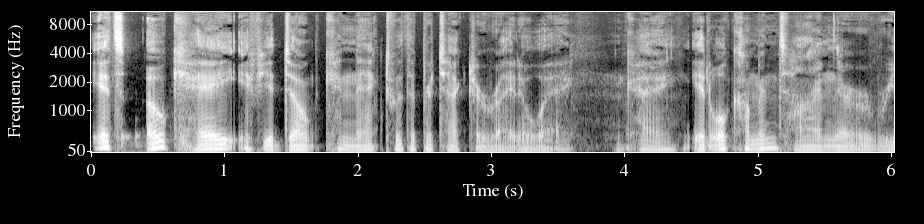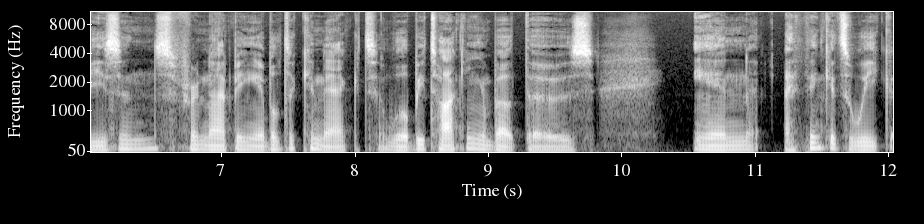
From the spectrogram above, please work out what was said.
It's okay if you don't connect with a protector right away. Okay. It will come in time. There are reasons for not being able to connect. We'll be talking about those in, I think it's week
